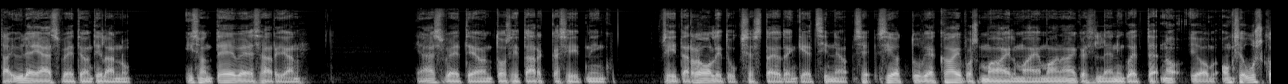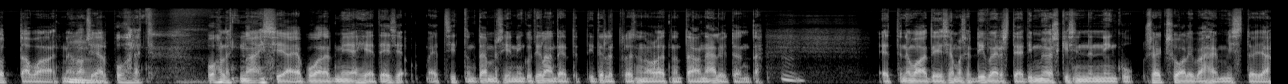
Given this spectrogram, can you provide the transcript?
tai Yle ja SVT on tilannut ison TV-sarjan, ja SVT on tosi tarkka siitä niin kuin siitä roolituksesta jotenkin, että sinne se sijoittuu vielä kaivosmaailmaan ja mä oon aika silleen, niin kuin, että no joo, onko se uskottavaa, että meillä mm. on siellä puolet, puolet naisia ja puolet miehiä, että, se, että sitten on tämmöisiä niin tilanteita, että itselle tulee sanoa, että no tämä on älytöntä. Mm. Että ne vaatii semmoisen diversiteetin myöskin sinne niin kuin seksuaalivähemmistöjä,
